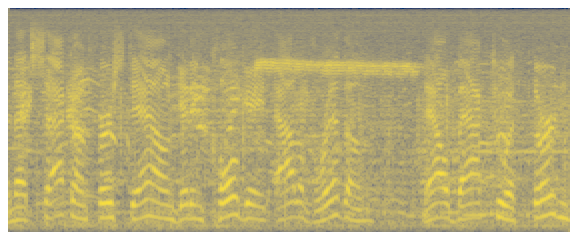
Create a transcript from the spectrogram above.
And that sack on first down, getting Colgate out of rhythm. Now back to a third and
